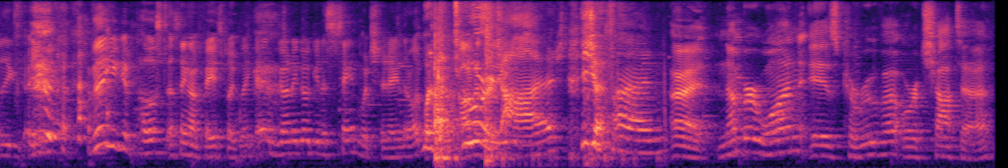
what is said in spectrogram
Like, you- I feel like you could post a thing on Facebook like, "Hey, I'm gonna go get a sandwich today." And they're like, "What about tour, Honestly- Josh? Did you have fun?" All right, number one is Karuva or Chata.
